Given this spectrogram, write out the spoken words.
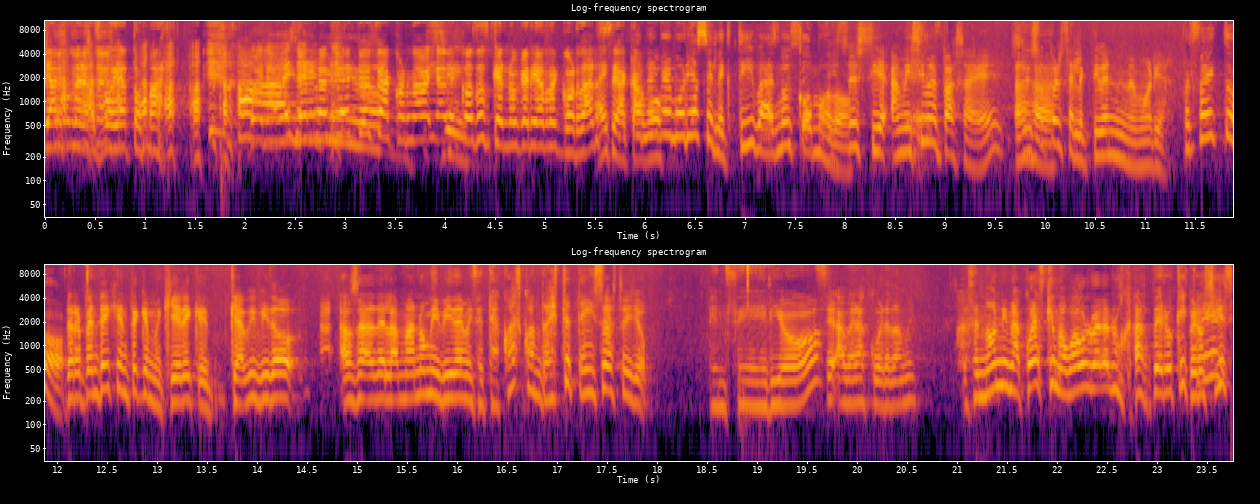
Ya no me las voy a tomar. bueno, a veces realmente se acordaba ya de cosas que no quería recordar, Hay se que acabó. tener memoria selectiva, es muy cómodo. Eso es sí, a mí sí me pasa, ¿eh? Soy súper selectiva en mi memoria. Perfecto. De repente hay gente que me quiere, que, que ha vivido, o sea, de la mano mi vida y me dice, ¿te acuerdas cuando este te hizo esto? Y yo, ¿En serio? "Sí, a ver, acuérdame. Dice, no, ni me acuerdas que me voy a volver a enojar. Pero ¿qué Pero creen? sí es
